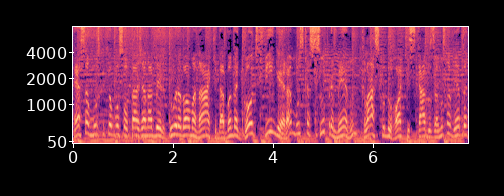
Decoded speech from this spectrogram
essa música que eu vou soltar já na abertura do Almanac, da banda Goldfinger, a música Superman, um clássico do rock ska dos anos 90,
